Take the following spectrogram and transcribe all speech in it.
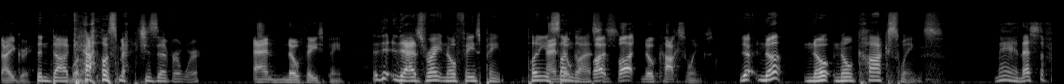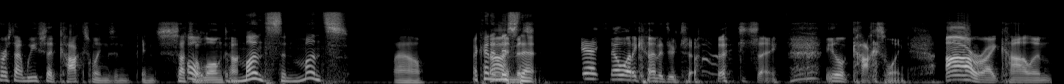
I agree. than Doc Gallows matches ever were. And no face paint. Th- that's right. No face paint. Plenty of And no, sunglasses. but but no cock swings. no, no, no, no cock swings. Man, that's the first time we've said cock swings in, in such oh, a long time. months and months. Wow. I kind of I miss miss- that. Yeah, you know what? I kind of do too. Just saying. You little cock swing. All right, Colin.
